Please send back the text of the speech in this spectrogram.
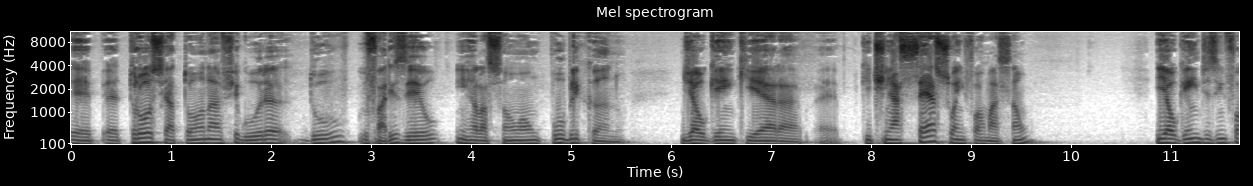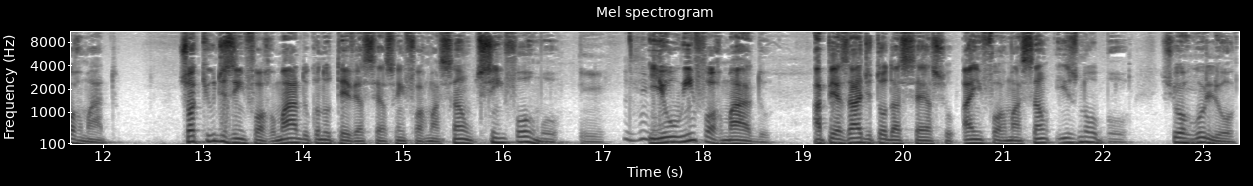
é, é, trouxe à tona a figura do, do, fariseu em relação a um publicano, de alguém que era é, que tinha acesso à informação e alguém desinformado. Só que o desinformado, quando teve acesso à informação, se informou. Uhum. E o informado, apesar de todo acesso à informação, esnobou, se orgulhou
